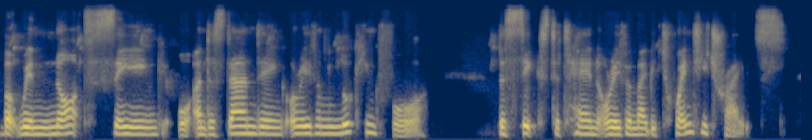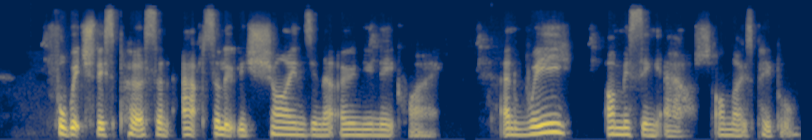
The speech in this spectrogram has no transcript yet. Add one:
but we're not seeing or understanding or even looking for the six to 10 or even maybe 20 traits for which this person absolutely shines in their own unique way. And we are missing out on those people.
